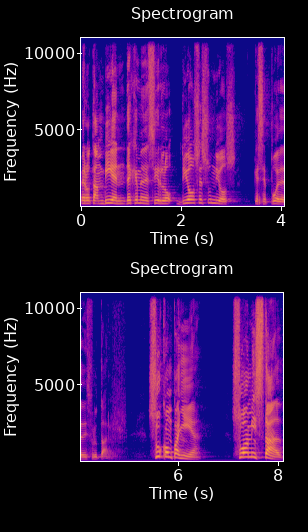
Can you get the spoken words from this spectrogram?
Pero también, déjeme decirlo, Dios es un Dios que se puede disfrutar. Su compañía, su amistad,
